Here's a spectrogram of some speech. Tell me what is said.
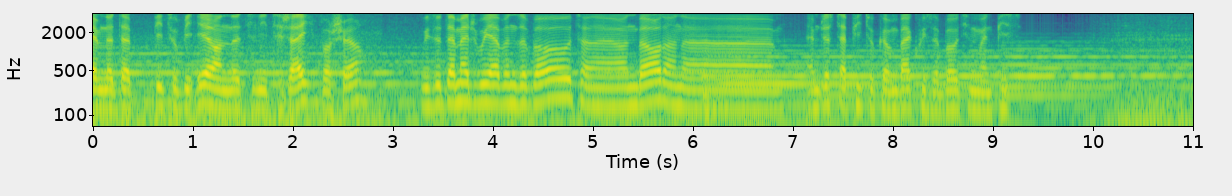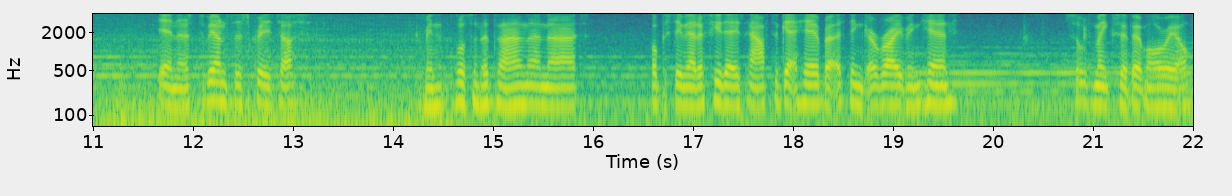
I'm not happy to be here and not in Itajaí, for sure. With the damage we have on the boat, uh, on board, and uh, I'm just happy to come back with the boat in one piece. Yeah, no, to be honest, it's pretty tough. I mean, it wasn't the plan, and uh, obviously we had a few days now to get here, but I think arriving here sort of makes it a bit more real.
